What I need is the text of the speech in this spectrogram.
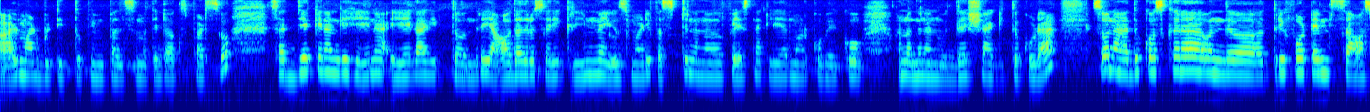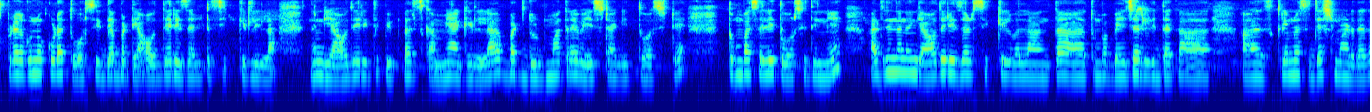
ಹಾಳು ಮಾಡಿಬಿಟ್ಟಿತ್ತು ಪಿಂಪಲ್ಸ್ ಮತ್ತು ಡಾರ್ಕ್ ಸ್ಪಾಟ್ಸು ಸದ್ಯಕ್ಕೆ ನನಗೆ ಏನ ಹೇಗಾಗಿತ್ತು ಅಂದರೆ ಯಾವುದಾದ್ರೂ ಸರಿ ಕ್ರೀಮ್ನ ಯೂಸ್ ಮಾಡಿ ಫಸ್ಟ್ ನಾನು ಫೇಸ್ನ ಕ್ಲಿಯರ್ ಮಾಡ್ಕೋಬೇಕು ಅನ್ನೋದು ನನ್ನ ಉದ್ದೇಶ ಆಗಿತ್ತು ಕೂಡ. ಸೊ ನಾನು ಅದಕ್ಕೋಸ್ಕರ ಒಂದು ತ್ರೀ ಫೋರ್ ಟೈಮ್ಸ್ ಹಾಸ್ಪಿಟಲ್ಗೂ ಕೂಡ ತೋರಿಸಿದ್ದೆ. ಬಟ್ ಯಾವುದೇ ರಿಸಲ್ಟ್ ಸಿಕ್ಕಿರಲಿಲ್ಲ. ನನಗೆ ಯಾವುದೇ ರೀತಿ ಪಿಂಪಲ್ಸ್ ಕಮ್ಮಿ ಆಗಿರಲಿಲ್ಲ ಬಟ್ ದುಡ್ಡು ಮಾತ್ರ ವೇಸ್ಟ್ ಆಗಿತ್ತು ಅಷ್ಟೇ. ತುಂಬ ಸಲ ತೋರಿಸಿದ್ದೀನಿ. ಅದರಿಂದ ನನಗೆ ಯಾವುದೇ ರಿಸಲ್ಟ್ ಸಿಕ್ಕಿಲ್ವಲ್ಲ ಅಂತ ತುಂಬ ಬೇಜಾರಲ್ಲಿದ್ದಾಗ, ಆ ಕ್ರೀಮ್ನ ಸಜೆಸ್ಟ್ ಮಾಡಿದಾಗ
